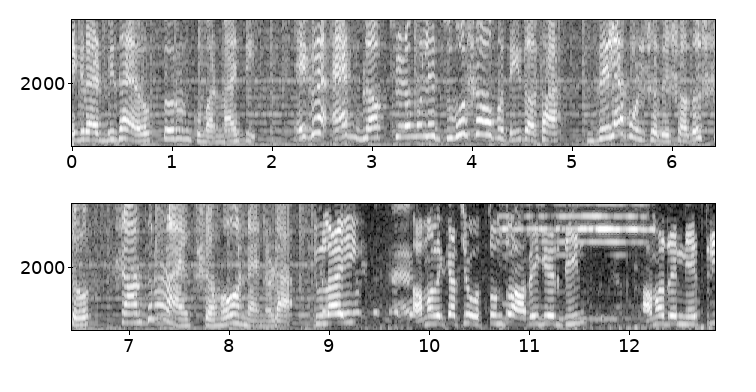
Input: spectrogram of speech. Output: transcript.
এগরার বিধায়ক তরুণ কুমার মাইতি, এগরা এক ব্লক তৃণমূলের যুব সভাপতি তথা জেলা পরিষদের সদস্য শান্তনু নায়ক সহ অন্যান্যরা। জুলাই আমাদের কাছে অত্যন্ত আবেগের দিন। আমাদের নেত্রী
